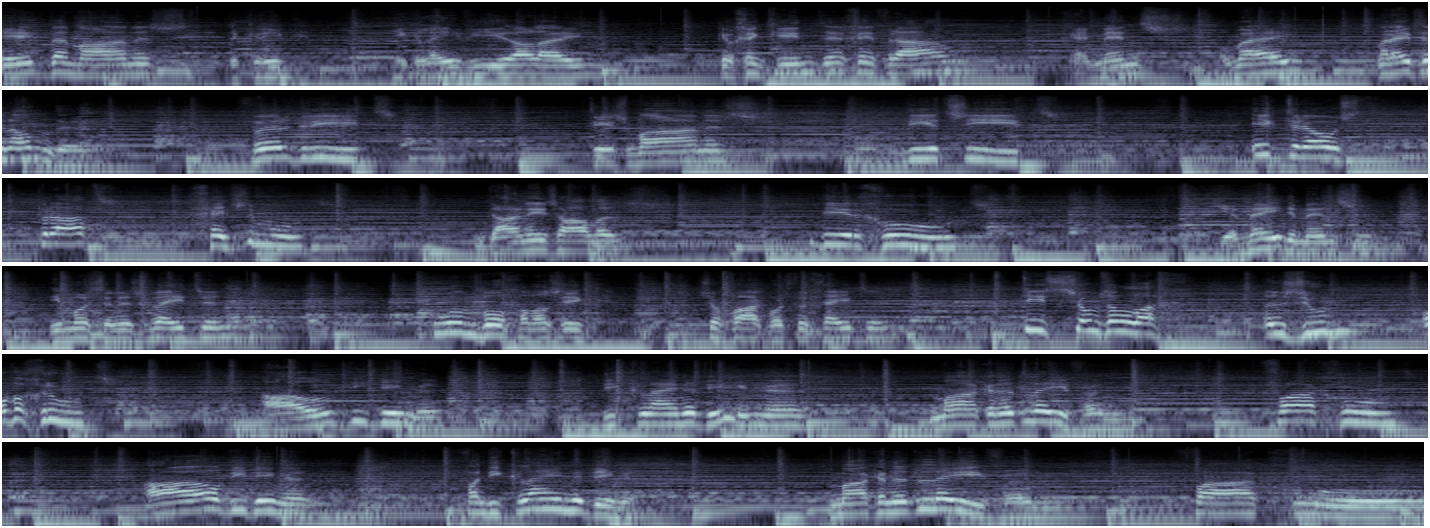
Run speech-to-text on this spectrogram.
Ik ben Manus, de kriek. Ik leef hier alleen. Ik heb geen kind en geen vrouw. Geen mens om heen. Maar heeft een ander verdriet. Het is Manus die het ziet. Ik troost, praat, geef ze moed. Dan is alles weer goed. Je medemensen, die moesten eens weten hoe een bochel als ik zo vaak wordt vergeten. Het is soms een lach, een zoen of een groet. Al die dingen, die kleine dingen, maken het leven vaak goed. Al die dingen, van die kleine dingen, maken het leven vaak goed.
